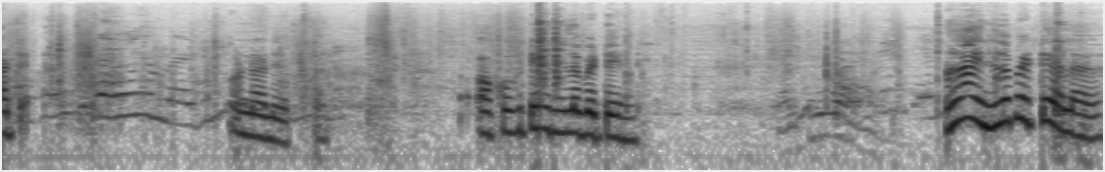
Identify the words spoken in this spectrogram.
అటే. ఉండండి చెప్తాను. ఒక్కొక్కటి ఇందులో పెట్టేయండి. ఇందులో పెట్టేయాలి? అది.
